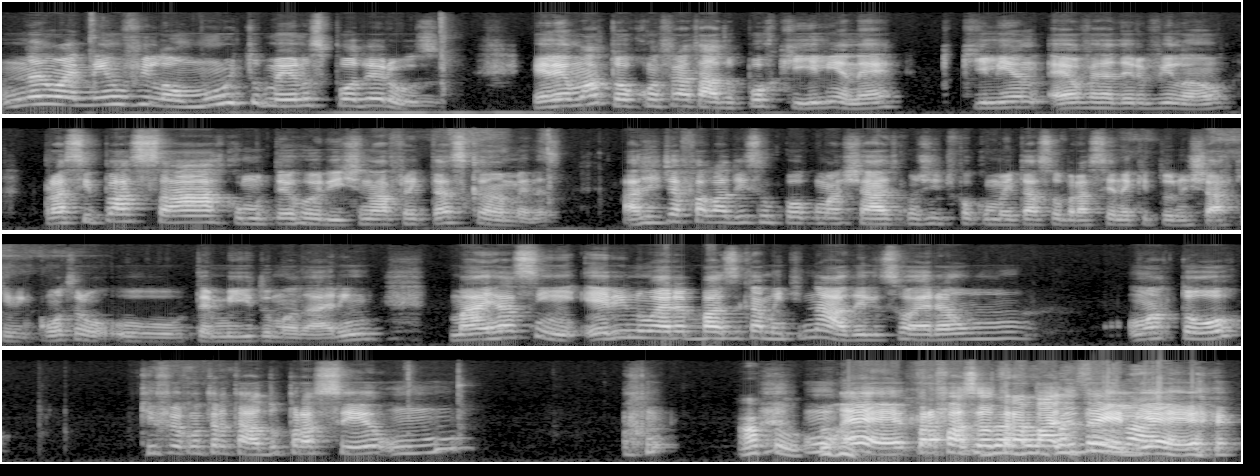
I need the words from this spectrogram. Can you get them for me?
não é nem um vilão, muito menos poderoso. Ele é um ator contratado por Killian, né? Killian é o verdadeiro vilão, para se passar como terrorista na frente das câmeras. A gente vai falar disso um pouco mais tarde, quando a gente for comentar sobre a cena que Tony Stark encontra o temido Mandarim. Mas, assim, ele não era basicamente nada. Ele só era um, um ator que foi contratado para ser um um, é, para fazer o trabalho dele, é.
